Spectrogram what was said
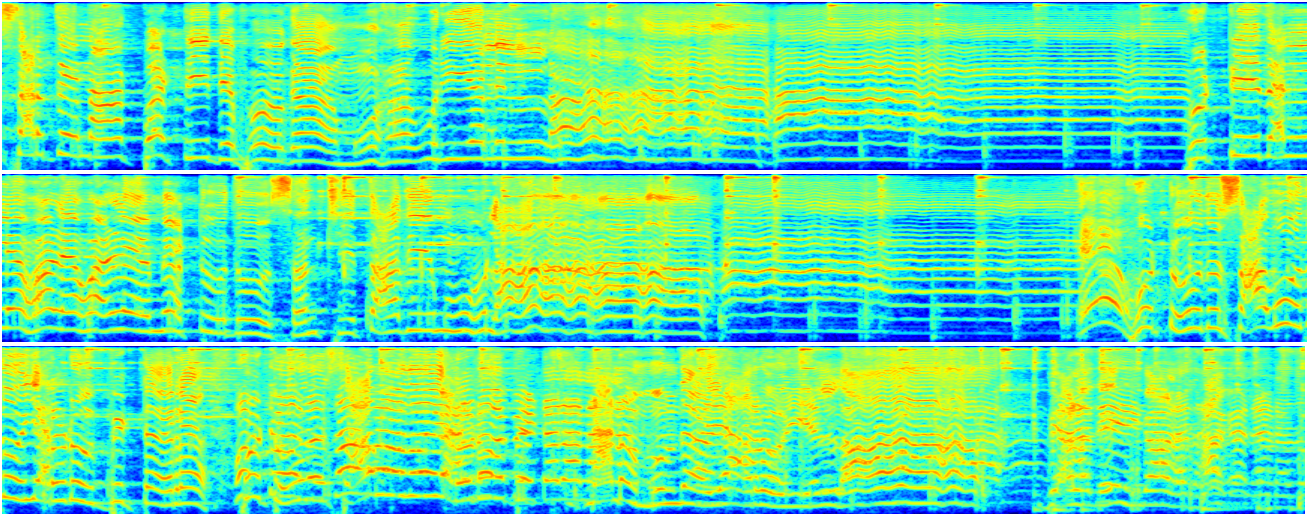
ಎಷ್ಟೋ ನಾಲ್ಕು ಪಟ್ಟಿದೆ ಭೋಗ, ಮುಹ ಉರಿಯಲಿಲ್ಲ. ಹುಟ್ಟಿದಲ್ಲೇ ಹೊಳೆ ಹೊಳೆ ಮೆಟ್ಟುದು ಸಂಚಿತಾದಿ ಮೂಲ. ಏ, ಹುಟ್ಟುವುದು ಸಾವುದು ಎರಡು ಬಿಟ್ಟರ, ಹುಟ್ಟುವುದು ಸಾವುದು ಎರಡು ಬಿಟ್ಟರ, ನನ್ನ ಮುಂದೆ ಯಾರು ಇಲ್ಲ. ಬೆಳದಿಂಗಾಳದಾಗ ನಡೆದು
